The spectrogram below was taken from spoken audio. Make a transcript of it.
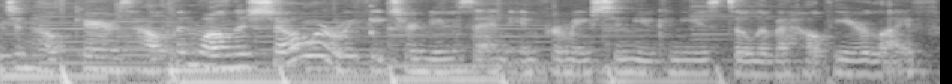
Region Healthcare's Health and Wellness Show, where we feature news and information you can use to live a healthier life.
